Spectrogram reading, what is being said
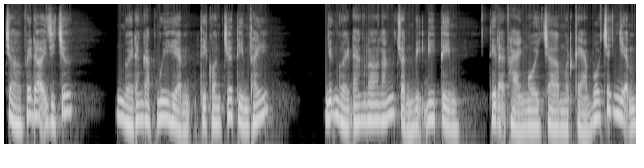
Chờ với đợi gì chứ? Người đang gặp nguy hiểm Thì còn chưa tìm thấy. Những người đang lo lắng chuẩn bị đi tìm Thì lại phải ngồi chờ một kẻ vô trách nhiệm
